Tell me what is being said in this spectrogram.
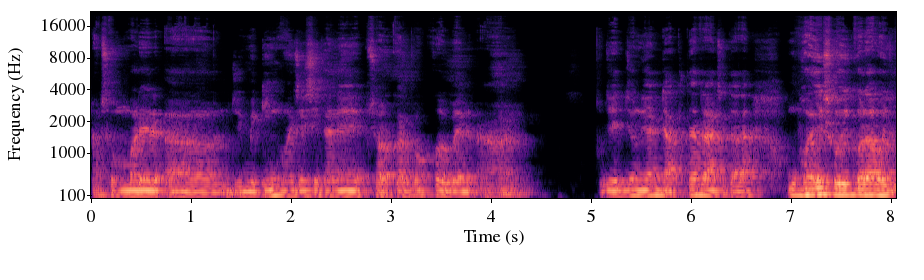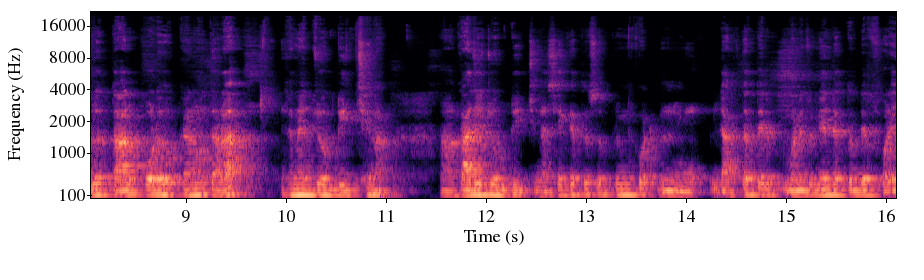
সোমবারের যে মিটিং হয়েছে সেখানে সরকার পক্ষ এবং যে জুনিয়র ডাক্তাররা আছে তারা উভয়ই সই করা হয়েছিল। তারপরেও কেন তারা এখানে যোগ দিচ্ছে না? কাজে যোগ দিচ্ছে না। সেক্ষেত্রে সুপ্রিম কোর্ট ডাক্তারদের মানে জুনিয়র ডাক্তারদের ফলে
